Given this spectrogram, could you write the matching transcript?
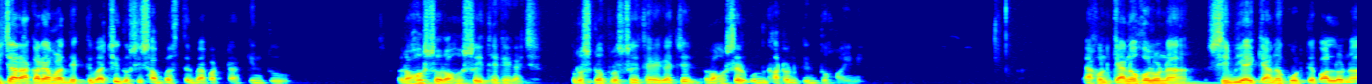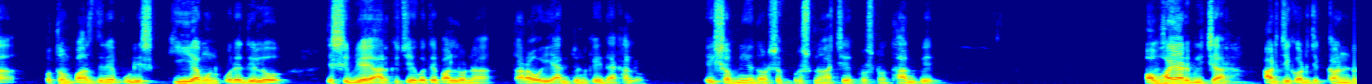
বিচার আকারে আমরা দেখতে পাচ্ছি দোষী সাব্যস্তের ব্যাপারটা, কিন্তু রহস্য রহস্যই থেকে গেছে। প্রশ্ন প্রশ্নই থেকে গেছে, রহস্যের উদ্ঘাটন কিন্তু হয়নি। এখন কেন হলো না, সিবিআই কেন করতে পারল না, প্রথম পাঁচ দিনে পুলিশ কি এমন করে দিল যে সিবিআই আর কিছু এগোতে পারল না, তারা ওই একজনকেই দেখাল। এইসব নিয়ে দর্শক প্রশ্ন আছে, প্রশ্ন থাকবে। অভয়ার বিচার, আরজিকর যে কাণ্ড,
